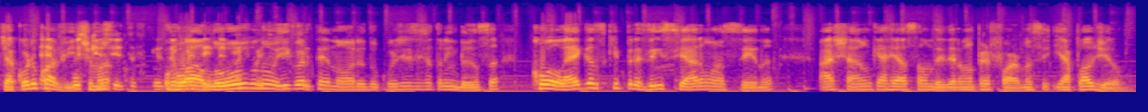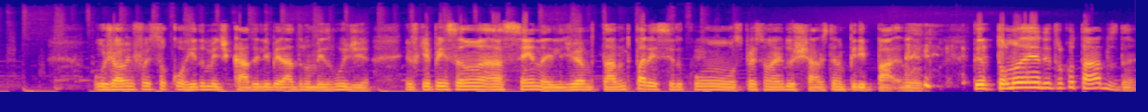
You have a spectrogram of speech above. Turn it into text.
De acordo com é, a vítima, o aluno Igor Tenório do curso de licenciatura em dança, colegas que presenciaram a cena acharam que a reação dele era uma performance e aplaudiram o jovem foi socorrido, medicado e liberado no mesmo dia. Eu fiquei pensando a cena, ele devia estar muito parecido com os personagens do Chaves tendo piripá. Toma é, eletrocutados, né?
